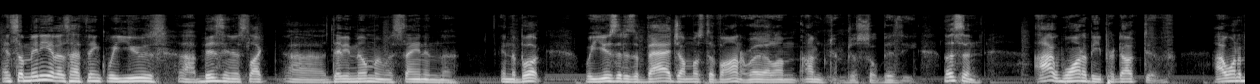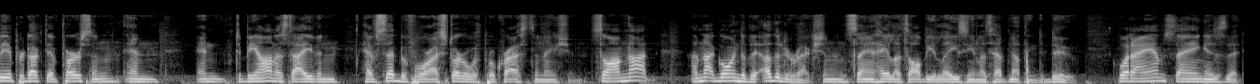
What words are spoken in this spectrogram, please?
and so many of us, I think, we use uh, busyness, like uh, Debbie Millman was saying in the in the book we use it as a badge almost of honor. Well, I'm, I'm, I'm just so busy. Listen, I want to be productive. I want to be a productive person. And, and to be honest, I even have said before, I struggle with procrastination. So I'm not, I'm not going to the other direction and saying, hey, let's all be lazy and let's have nothing to do. What I am saying is that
